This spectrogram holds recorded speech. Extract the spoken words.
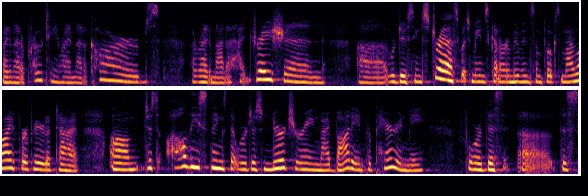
right amount of protein, right amount of carbs, the right amount of hydration, uh, reducing stress, which means kind of removing some folks in my life for a period of time. Um, just all these things that were just nurturing my body and preparing me for this uh, this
